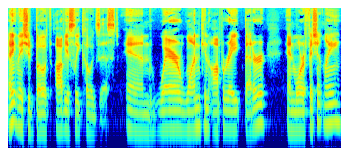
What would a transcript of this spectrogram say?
I think they should both obviously coexist, and where one can operate better and more efficiently,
